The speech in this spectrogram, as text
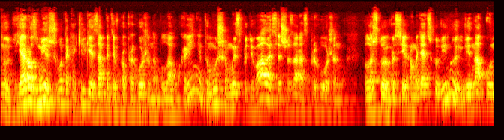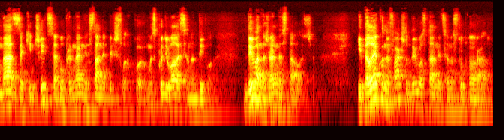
Ну, я розумію, чому така кількість запитів про Пригожина була в Україні, тому що ми сподівалися, що зараз Пригожин влаштує в Росії громадянську війну, і війна у нас закінчиться або принаймні стане більш легкою. Ми сподівалися на диво. Дива, на жаль, не сталося. І далеко не факт, що диво станеться наступного разу.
